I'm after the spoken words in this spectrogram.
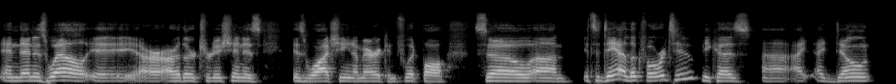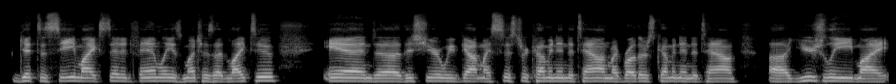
and then as well, our, our, other tradition is is watching American football. So um, it's a day I look forward to because uh, I, I don't get to see my extended family as much as I'd like to. And uh, this year we've got my sister coming into town, my brother's coming into town. Uh, usually my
